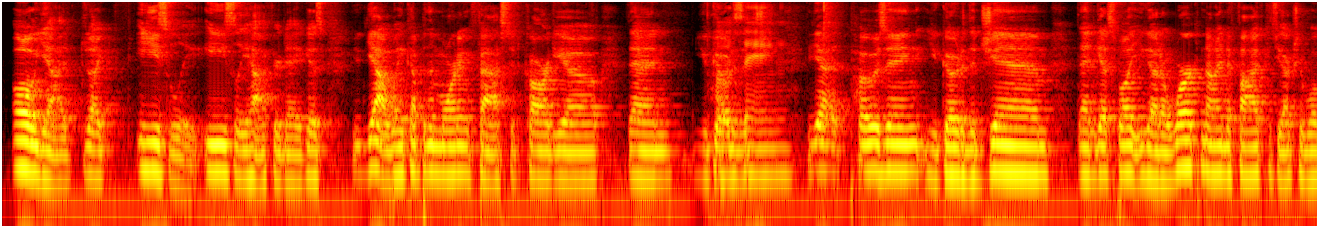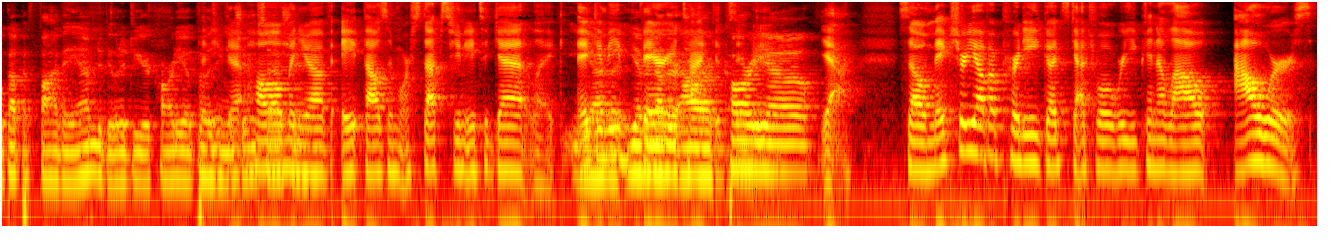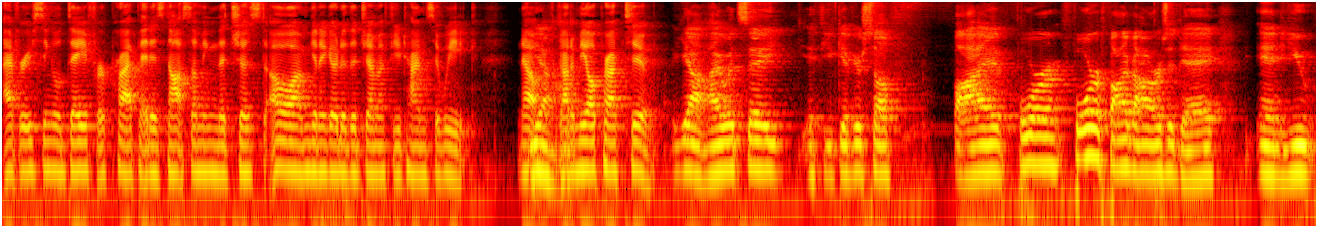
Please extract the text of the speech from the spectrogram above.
Oh, yeah. Like, easily, easily half your day. Because, yeah, wake up in the morning, fasted cardio, then you go posing. to the yeah posing you go to the gym then guess what? You got to work nine to five because you actually woke up at five a.m. to be able to do your cardio, posing, then you get home session. and you have eight thousand more steps you need to get. Like it yeah, can be very time consuming. Cardio. Yeah. So make sure you have a pretty good schedule where you can allow hours every single day for prep. It is not something that just oh I'm gonna go to the gym a few times a week. No, yeah. got a meal prep too. Yeah, I would say if you give yourself five, four, four or five hours a day, and you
